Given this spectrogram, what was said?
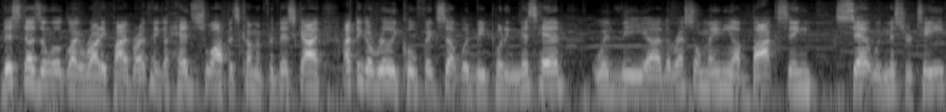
This doesn't look like Roddy Piper. I think a head swap is coming for this guy. I think a really cool fix-up would be putting this head with the uh, the WrestleMania boxing set with Mr. T.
